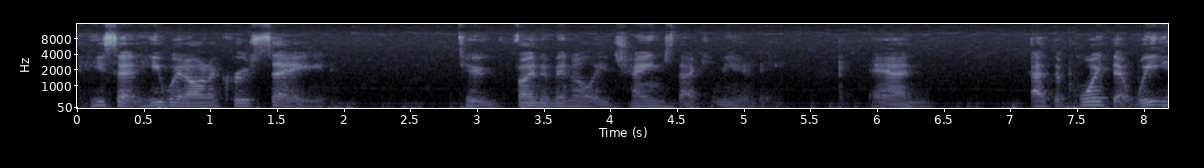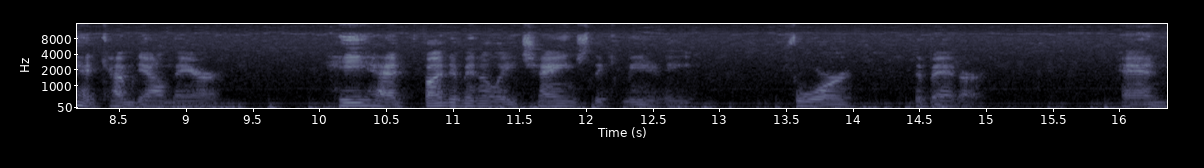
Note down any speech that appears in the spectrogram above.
he said he went on a crusade to fundamentally change that community. And at the point that we had come down there, he had fundamentally changed the community for the better. And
